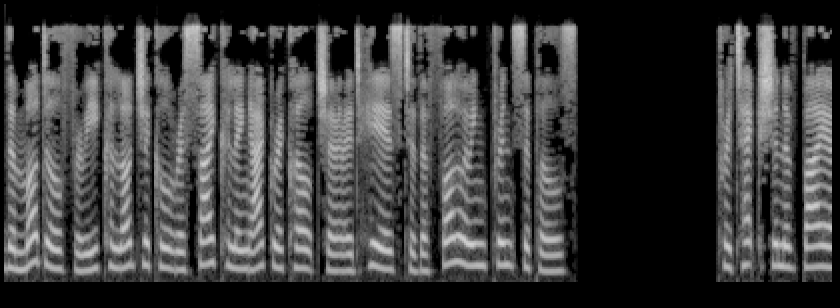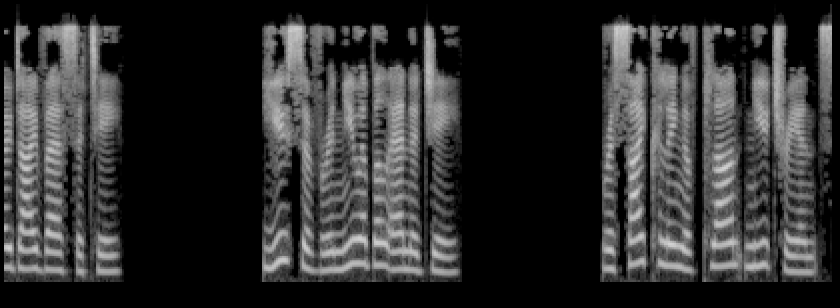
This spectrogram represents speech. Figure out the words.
The model for ecological recycling agriculture adheres to the following principles. Protection of biodiversity. Use of renewable energy. Recycling of plant nutrients,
